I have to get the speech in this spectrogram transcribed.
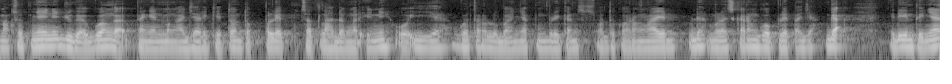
maksudnya ini juga gue nggak pengen mengajari kita untuk pelit setelah denger ini oh iya gue terlalu banyak memberikan sesuatu ke orang lain. Udah mulai sekarang gue pelit aja. Nggak. Jadi intinya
